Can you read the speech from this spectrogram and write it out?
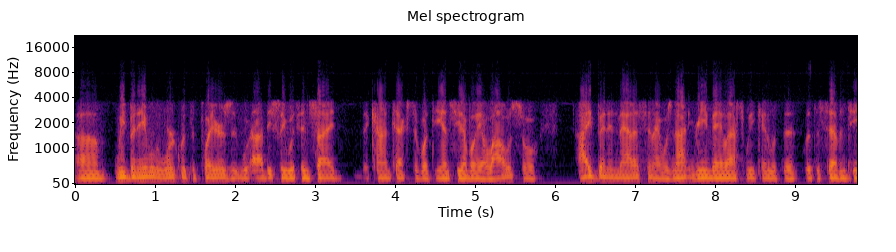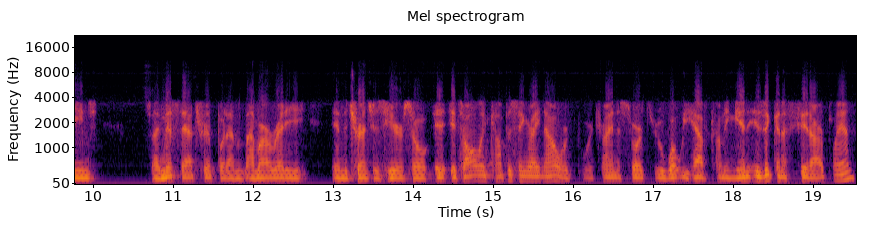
Um, we've been able to work with the players, obviously, with inside the context of what the NCAA allows. So, I've been in Madison. I was not in Green Bay last weekend with the with the 17s, so I missed that trip. But I'm I'm already in the trenches here. So it, it's all encompassing right now. We're we're trying to sort through what we have coming in. Is it going to fit our plan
